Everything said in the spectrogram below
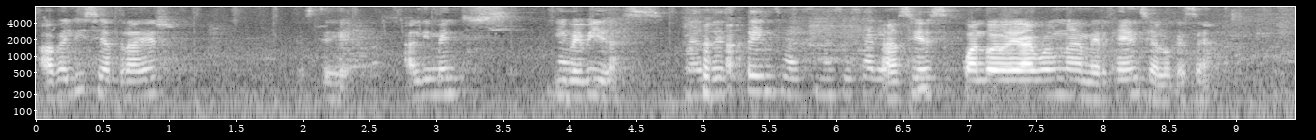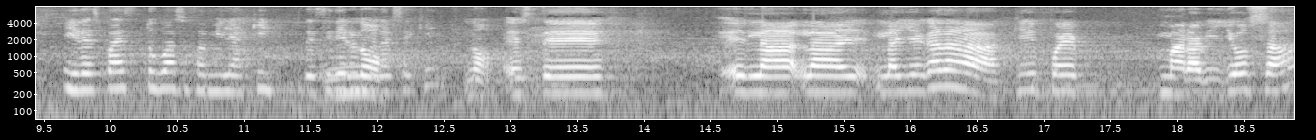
a Belice a traer este, alimentos y bebidas. Las despensas necesarias. Así es, cuando hay una emergencia, lo que sea. Y después tuvo a su familia aquí. ¿Decidieron No. quedarse aquí? No, este, eh, la, la- la llegada aquí fue maravillosa.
